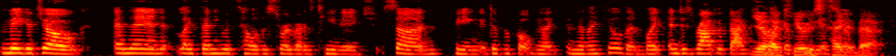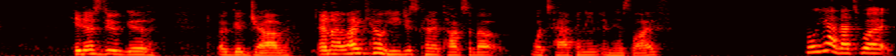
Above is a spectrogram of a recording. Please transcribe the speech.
make a joke, and then like then he would tell the story about his teenage son being difficult, be like, and then I killed him, like, and just wrap it back. Yeah, to, like, a he always tied joke. it back. He does do a good, a good job, and I like how he just kind of talks about what's happening in his life. Well, yeah, that's what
